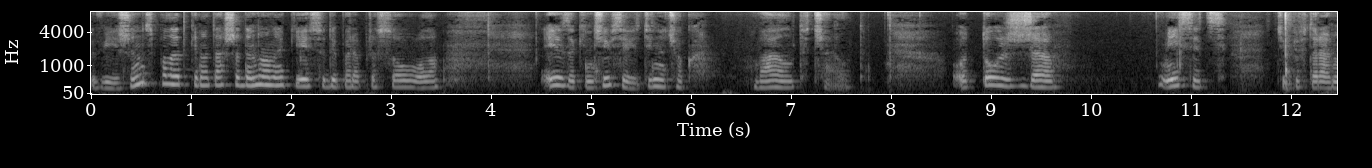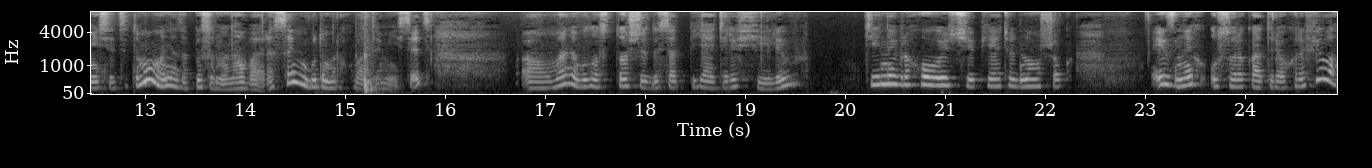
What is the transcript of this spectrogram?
Vision з палетки Наташа Денона, який я сюди перепресовувала. І закінчився відтіночок Wild Child. Отож, місяць чи півтора місяці тому у мене записано на вересень, будемо рахувати місяць. У мене було 165 рефілів, тіни, враховуючи 5 однушок. Із них у 43 рефілах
